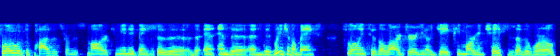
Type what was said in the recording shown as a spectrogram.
flow of deposits from the smaller community banks to the, the and, and the and the regional banks flowing to the larger, you know, J.P. Morgan Chases of the world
